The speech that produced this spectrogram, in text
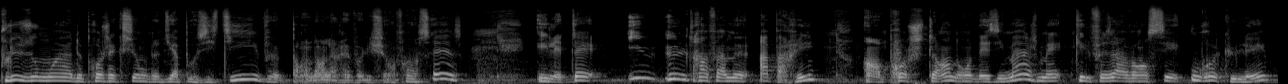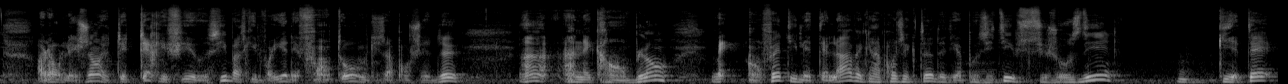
plus ou moins de projection de diapositives pendant la Révolution française, il était ultra fameux à Paris en projetant des images, mais qu'il faisait avancer ou reculer. Alors les gens étaient terrifiés aussi parce qu'ils voyaient des fantômes qui s'approchaient d'eux, hein, un écran blanc, mais en fait il était là avec un projecteur de diapositives, si j'ose dire, qui était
